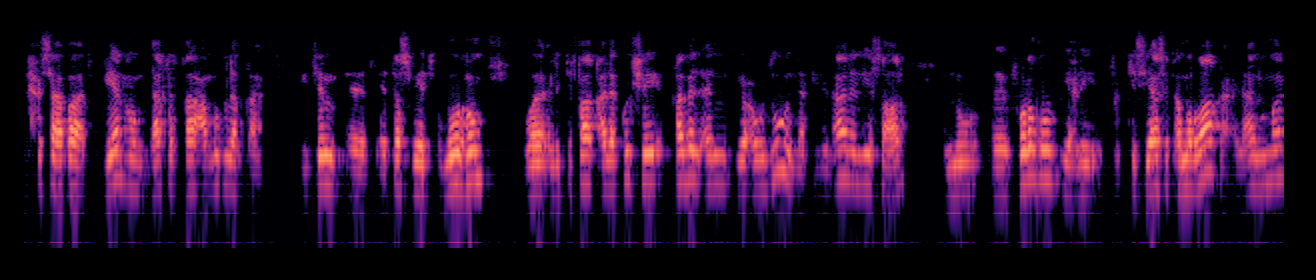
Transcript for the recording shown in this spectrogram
الحسابات بينهم داخل قاعة مغلقة يتم آه، تصفيه أمورهم والاتفاق على كل شيء قبل أن يعودون. لكن الآن اللي صار إنه آه، فرضوا يعني كسياسه أمر واقع. الآن هم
